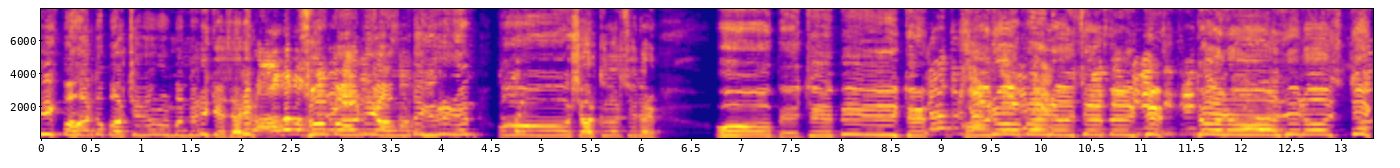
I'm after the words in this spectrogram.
dur. İlkbaharda bahçeler ormanları gezerim. Dur ağlama. bu sefer Sonbaharda yağmurda güzel yürürüm. Oo şarkılar söylerim. O biti biti. Ya dur şarkı söyleme. Terazi lastik.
